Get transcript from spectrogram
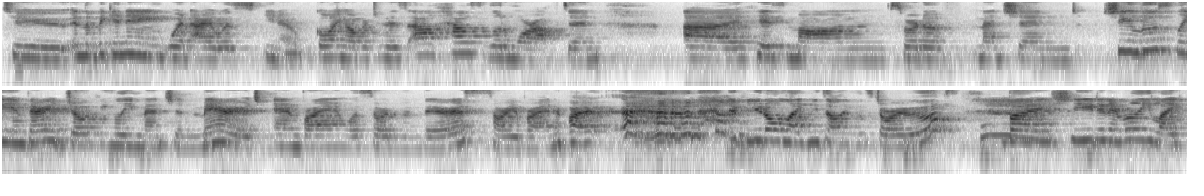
to, in the beginning, when I was, you know, going over to his house a little more often, uh, his mom sort of mentioned, she loosely and very jokingly mentioned marriage, and Brian was sort of embarrassed. Sorry, Brian, if I, if you don't like me telling the story, oops. But she didn't really like.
